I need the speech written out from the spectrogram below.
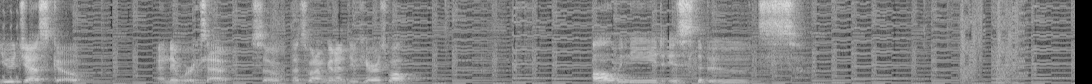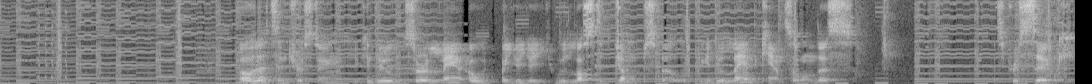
You just go, and it works out. So that's what I'm gonna do here as well. All we need is the boots. Oh, that's interesting. You can do sort of land. Oh, oh yeah, yeah, we lost the jump spell. We can do land cancel on this. That's pretty sick.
